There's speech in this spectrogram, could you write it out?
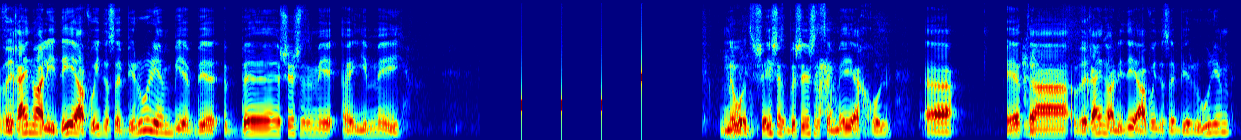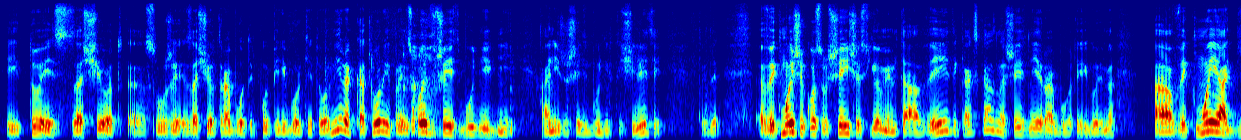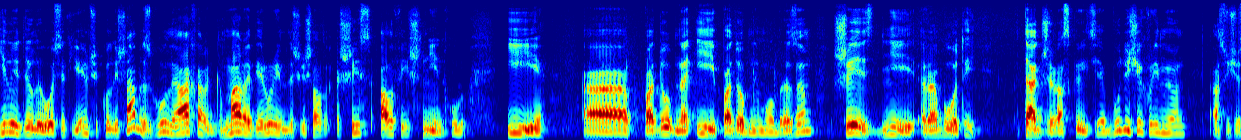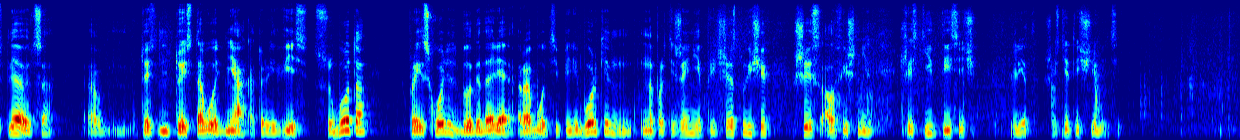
Вегайну алидея выйда за берурием бе шешезами имей. Ну вот, шешес бе шешес имей ахоль это вегайну алидея авойда заберурим, и то есть за счет, э, служи, за счет работы по переборке этого мира, который происходит в 6 будних дней. Они же 6 будних тысячелетий. Так далее. Век мойши косов шейши съемим та вейт, как сказано, 6 дней работы и гоймер. А век мой агилу и делеосит, йоим шикули шабас, гулы ахар, гмара берурим, шис алфи шнин хулу. И а, подобно и подобным образом, шесть дней работы, также раскрытия будущих времен осуществляются, э, то есть, то есть того дня, который весь суббота, происходит благодаря работе переборки на протяжении предшествующих шис алфишнин, шести тысяч лет, шести тысячелетий.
